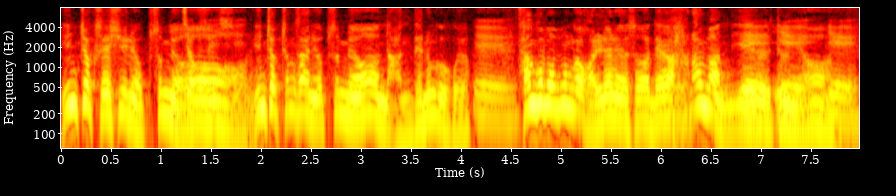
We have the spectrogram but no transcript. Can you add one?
인적 쇄신이 없으면 인적. 인적 청산이 없으면 안 되는 거고요. 예. 상고법원과 관련해서 내가 하나만 예를 예, 들면 예, 예.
